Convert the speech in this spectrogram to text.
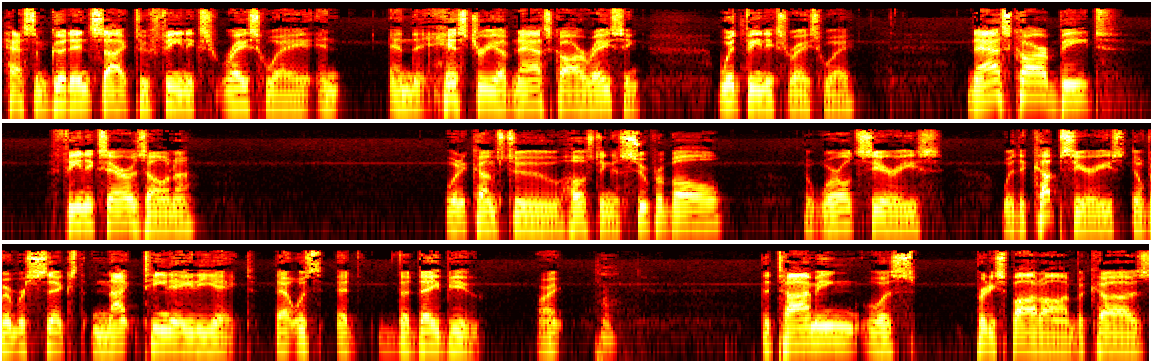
has some good insight to Phoenix Raceway and, and the history of NASCAR racing with Phoenix Raceway. NASCAR beat Phoenix, Arizona when it comes to hosting a Super Bowl, the World Series, with the Cup Series November 6th, 1988. That was at the debut, all right? Hmm. The timing was pretty spot on because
